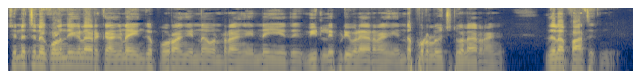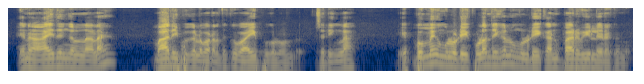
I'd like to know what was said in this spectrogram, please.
சின்ன சின்ன குழந்தைகளாக இருக்காங்கன்னா எங்கே போகிறாங்க என்ன பண்ணுறாங்க என்ன ஏது வீட்டில் எப்படி விளையாடுறாங்க எந்த பொருளை வச்சுட்டு விளையாடுறாங்க இதெல்லாம் பார்த்துக்குங்க. ஏன்னா ஆயுதங்கள்னால பாதிப்புகள் வர்றதுக்கு வாய்ப்புகள் உண்டு. சரிங்களா? எப்போவுமே உங்களுடைய குழந்தைகள் உங்களுடைய கண் பார்வையில் இருக்கணும்.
